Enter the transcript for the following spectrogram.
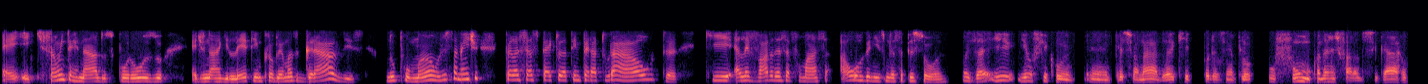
é, que são internados por uso é, de narguilé têm problemas graves no pulmão, justamente pelo esse aspecto da temperatura alta que é levada dessa fumaça ao organismo dessa pessoa. Pois é, e, e eu fico é, impressionado é que, por exemplo, o fumo, quando a gente fala do cigarro,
